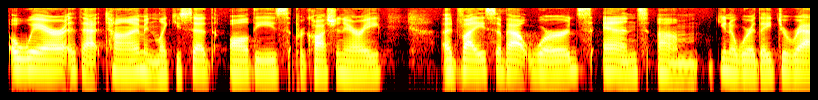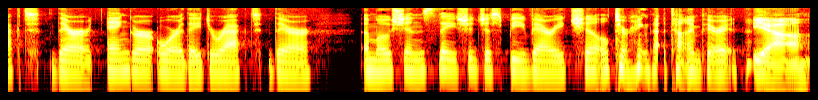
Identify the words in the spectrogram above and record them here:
aware at that time. And like you said, all these precautionary advice about words and um, you know where they direct their anger or they direct their emotions they should just be very chill during that time period. Yeah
